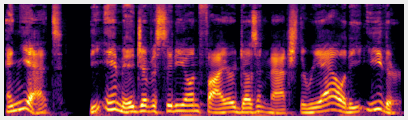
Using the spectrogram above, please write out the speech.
And yet, the image of a city on fire doesn't match the reality either.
